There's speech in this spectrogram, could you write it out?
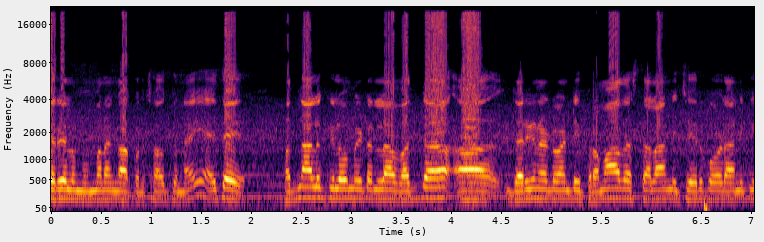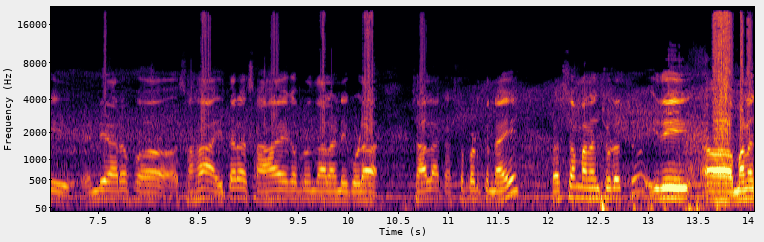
చర్యలు ముమ్మరంగా కొనసాగుతున్నాయి. అయితే పద్నాలుగు కిలోమీటర్ల వద్ద జరిగినటువంటి ప్రమాద స్థలాన్ని చేరుకోవడానికి ఎన్డీఆర్ఎఫ్ సహా ఇతర సహాయక బృందాలన్నీ కూడా చాలా కష్టపడుతున్నాయి. ప్రస్తుతం మనం చూడొచ్చు. ఇది మనం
